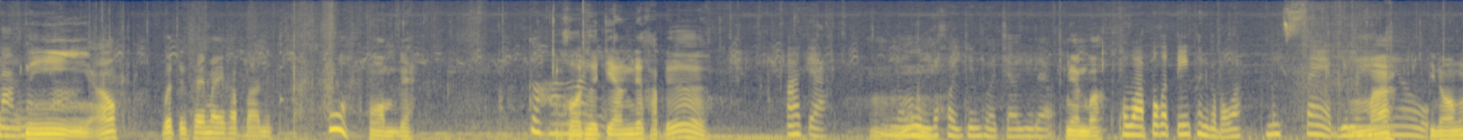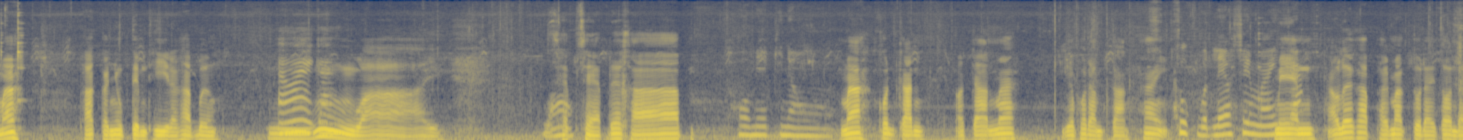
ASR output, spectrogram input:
เลย นี่ เอาเบิดจังใช่ไหมครับบานนี้อู้หอมเลยก็ขอเธอแจวนี่เด้อครับ เด้ออาจ้ะอืหนูมอุ่นบ่ค่อยกินถั่วเจียวอยู่แล้วเมียนบ่ เพราะว่าปกติเพิ่นก็บอกว่า มันแซ่บอยู่แล้วมา พี่น้องมาพักกันยุบเต็มทีแล้วครับ เบิงอืมวายว้าแสวบๆเด้อครับ พ่อแม่พี่น้องมาคนกันเอาจานมาเดี๋ยวพ่อดำต่างให้สุกหมดแล้วใช่ไหมแมนจ๊ะเอาเลยครับไผมักตัวใดตอนใด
